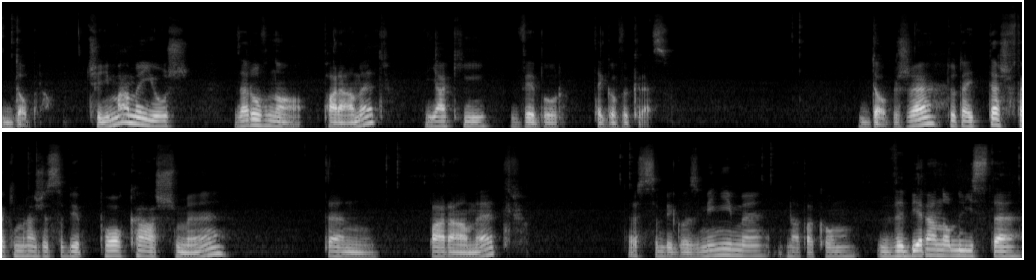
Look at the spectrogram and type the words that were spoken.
Dobra. Czyli mamy już zarówno parametr, jak i wybór tego wykresu. Dobrze. Tutaj też w takim razie sobie pokażmy ten parametr. Też sobie go zmienimy na taką wybieraną listę.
